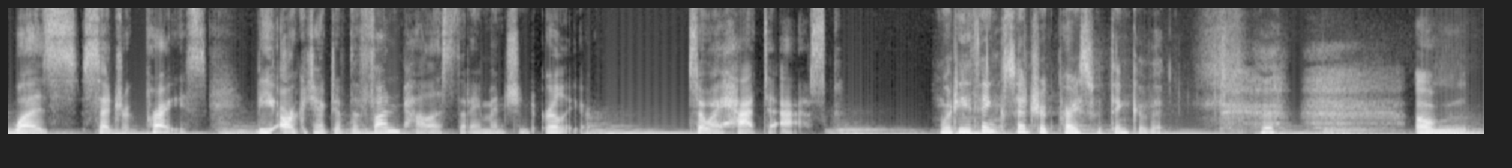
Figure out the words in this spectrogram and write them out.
was Cedric Price, the architect of the Fun Palace that I mentioned earlier. So I had to ask, what do you think Cedric Price would think of it? Um,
